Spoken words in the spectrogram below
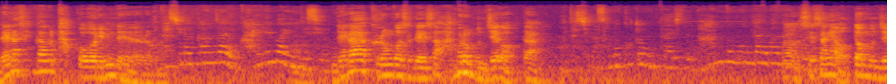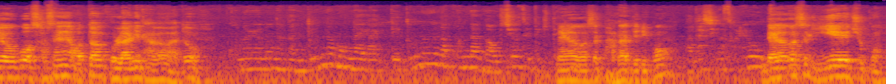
내가 생각을 바꿔버리면 돼요 여러분 私が考えを変えればいいんですよ 내가 그런 것에 대해서 아무런 문제가 없다 私がそのことに対して何の問題はない 어, と 세상에 어떤 문제가 오고 세상에 어떤 곤란이 다가와도 この世の中にどんな問題があってどのような困難が押し寄せてきて 내가 그것을 받아들이고 私がそれを 내가 그것을 이해해주고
